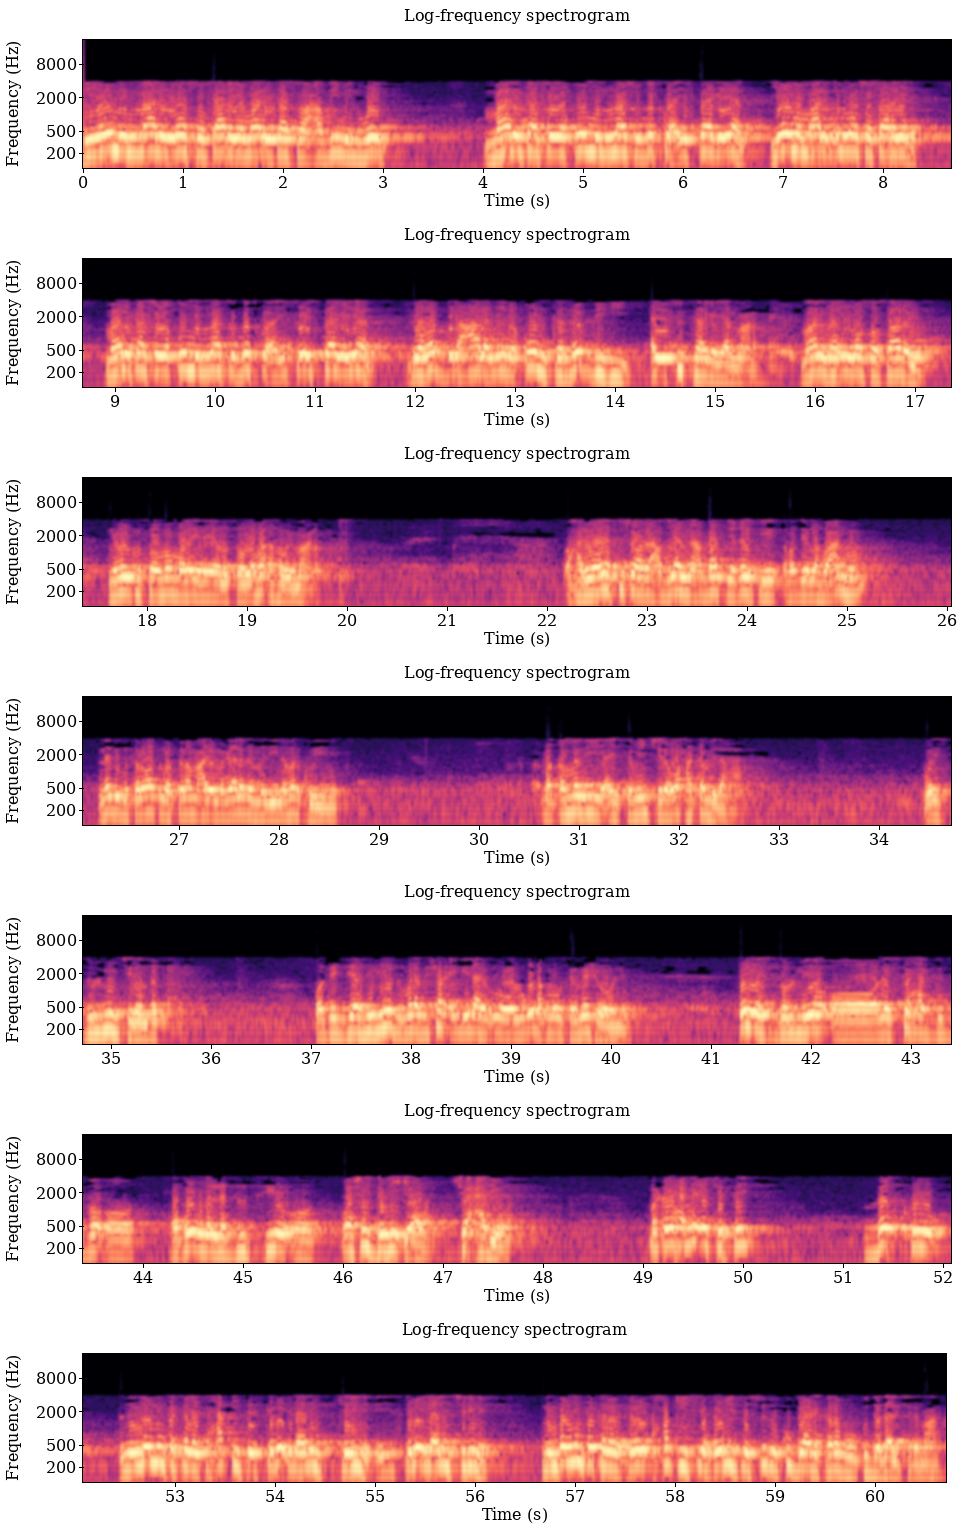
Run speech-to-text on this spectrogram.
Liyowmin maalin loo soo saarayo maalinkaasoo cadiimin weyn. Maalinkaasoo yaquumu nnaasu dadku ay istaagayaan. Yowma maalin in loo soo saarayo dheh. Maalinkaasoo yaquumu nnaasu dadku ay soo istaagayaan lirabbi alcaalamiina uunka rabbigii ay isu taagayaan macna maalinkaa in loo soo saarayo nimanku soo ma malaynayaano soo lama aha wey macna waxaa riwaayaad ku soo array cabdullahi bn cabaas iyo keyrkii radi allahu canhum nebigu salawatullhi wasalaamu caleyh magaalada madiine markuu yimid dhaqamadii ay samayn jireen waxaa ka mid ahaa way isdulmin jireen dadka. Oo dee jaahiliyadu mar haddii sharciga ilaahay lagu dhaqmo uusan meesha oolin in laysdulmiyo oo laysku xadgudbo oo xuquuqda la duudsiiyo oo waa shay dabiici ah waay shay caadiya waay. Marka waxaa dhici jirtay dadku ninba ninka kaleeto xaqiisa iskama ilaalin karin iskama ilaalin jirine ninba ninka kale xaqiisa iyo xoolihiisa siduu ku gaari karo buu ku dadaali jiray macana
